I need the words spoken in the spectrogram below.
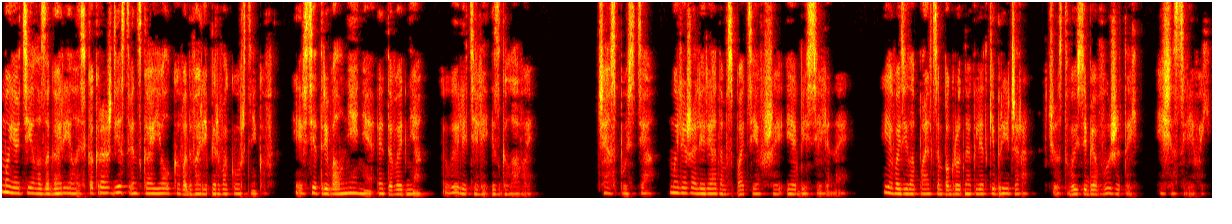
Мое тело загорелось, как рождественская елка во дворе первокурсников, и все три волнения этого дня вылетели из головы. Час спустя мы лежали рядом вспотевшие и обессиленные. Я водила пальцем по грудной клетке Бриджера, чувствуя себя выжатой и счастливой.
